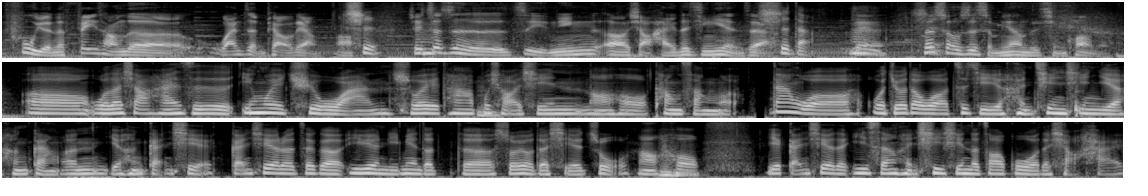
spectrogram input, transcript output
复原的非常。的完整漂亮啊，是，所以这是自己您呃小孩的经验是吧？是的，对，那时候是什么样的情况呢？呃，我的小孩子因为去玩，所以他不小心然后烫伤了。但我我觉得我自己很庆幸，也很感恩，也很感谢，感谢了这个医院里面的的所有的协助，然后也感谢了医生很细心的照顾我的小孩。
